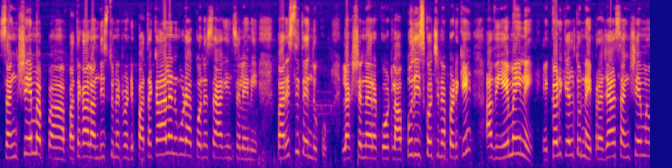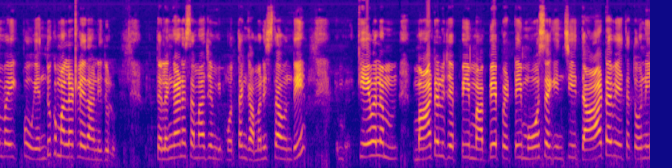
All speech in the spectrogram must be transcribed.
సంక్షేమ ప- పథకాలు అందిస్తున్నటువంటి పథకాలను కూడా కొనసాగించలేని పరిస్థితి ఎందుకు? లక్షన్నర కోట్ల అప్పు తీసుకొచ్చినప్పటికీ అవి ఏమైనాయి? ఎక్కడికి వెళ్తున్నాయి ప్రజా సంక్షేమం వైపు ఎందుకు మళ్ళట్లేదు ఆ నిధులు? తెలంగాణ సమాజం మొత్తం గమనిస్తూ ఉంది. కేవలం మాటలు చెప్పి మభ్యపెట్టి మోసగించి దాటవేతతోని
